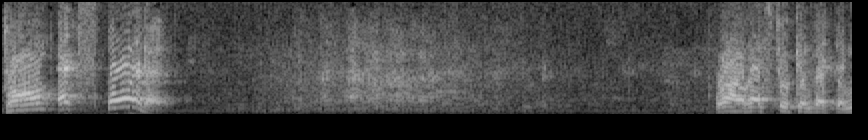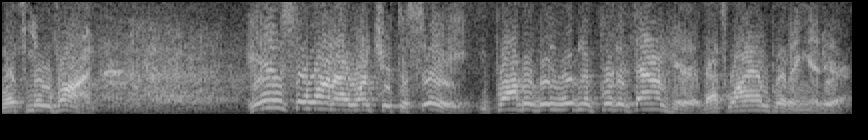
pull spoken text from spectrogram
don't export it. Well, that's too convicting. Let's move on. Here's the one I want you to see. You probably wouldn't have put it down here. That's why I'm putting it here.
